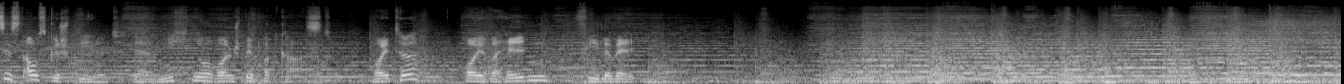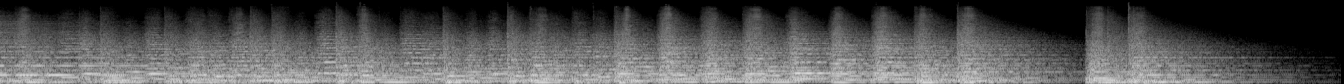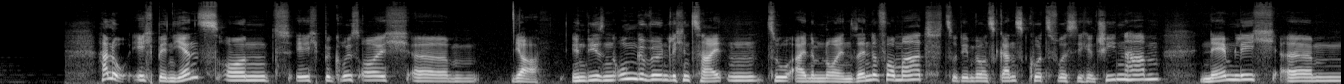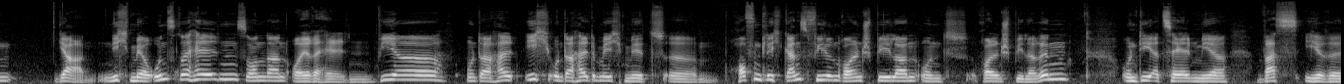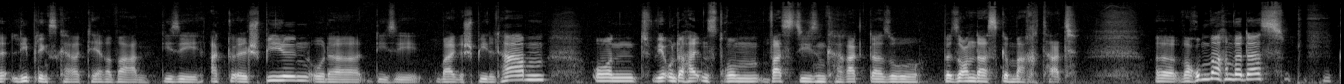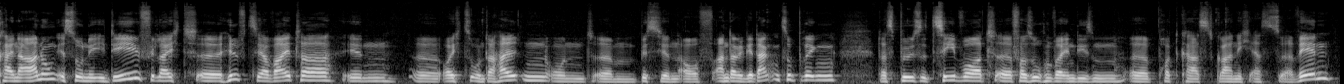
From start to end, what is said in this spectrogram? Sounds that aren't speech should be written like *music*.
Dies ist ausgespielt, der nicht nur Rollenspiel-Podcast. Heute eure Helden, viele Welten. Hallo, ich bin Jens und ich begrüße euch ähm, ja, in diesen ungewöhnlichen Zeiten zu einem neuen Sendeformat, zu dem wir uns ganz kurzfristig entschieden haben, nämlich ähm, ja, nicht mehr unsere Helden, sondern eure Helden. Wir unterhalten, ich unterhalte mich mit ähm, hoffentlich ganz vielen Rollenspielern und Rollenspielerinnen und die erzählen mir, was ihre Lieblingscharaktere waren, die sie aktuell spielen oder die sie mal gespielt haben. Und wir unterhalten uns darum, was diesen Charakter so besonders gemacht hat. Äh, warum machen wir das? Keine Ahnung, ist so eine Idee. Vielleicht äh, hilft es ja weiter, in, äh, euch zu unterhalten und ein ähm, bisschen auf andere Gedanken zu bringen. Das böse C-Wort äh, versuchen wir in diesem äh, Podcast gar nicht erst zu erwähnen.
